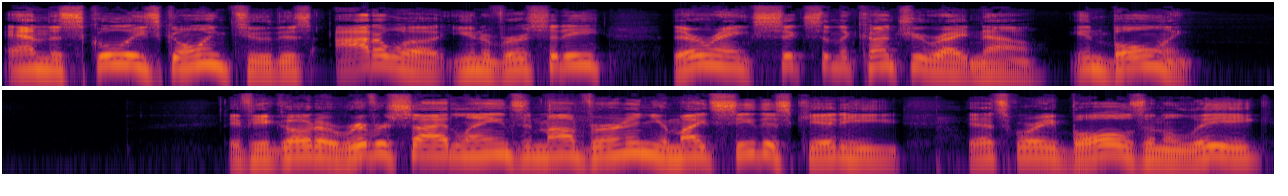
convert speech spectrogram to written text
And the school he's going to, this Ottawa University, they're ranked sixth in the country right now in bowling. If you go to Riverside Lanes in Mount Vernon, you might see this kid. He that's where he bowls in a league.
